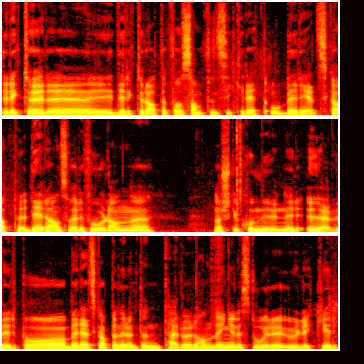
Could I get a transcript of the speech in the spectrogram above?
direktør eh, i Direktoratet for samfunnssikkerhet og beredskap. Dere har ansvaret for hvordan eh, norske kommuner øver på beredskapen rundt en terrorhandling eller store ulykker.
